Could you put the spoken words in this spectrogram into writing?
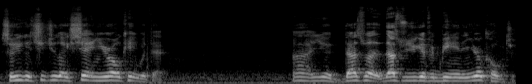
So he can treat you like shit and you're okay with that. Uh, yeah, that's what that's what you get for being in your culture.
